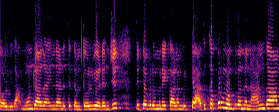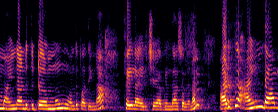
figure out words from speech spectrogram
தோல்வி தான் மூன்றாவது ஐந்தாண்டு திட்டம் தோல்வி அடைஞ்சு திட்ட விடுமுறை காலம் விட்டு அதுக்கப்புறம் கொண்டு வந்த நான்காம் ஐந்தாண்டு திட்டமும் வந்து பார்த்திங்கன்னா ஃபெயில் ஆயிடுச்சு அப்படின்னு தான் சொல்லணும். அடுத்து ஐந்தாம்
